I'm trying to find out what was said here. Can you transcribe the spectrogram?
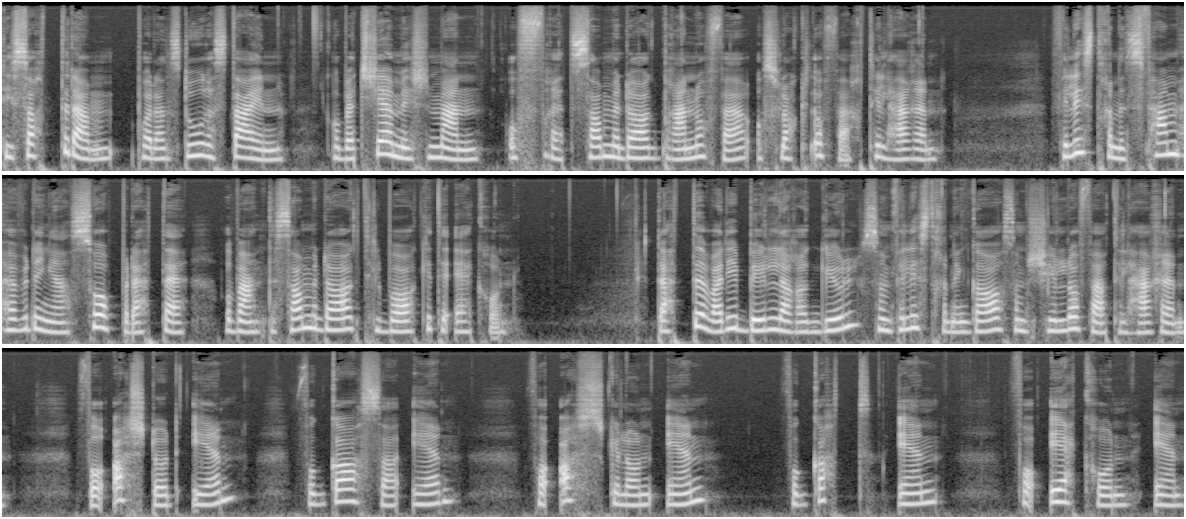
De satte dem på den store steinen, og Betshemish menn ofret samme dag brennoffer og slaktoffer til Herren. Filistrenes fem høvdinger så på dette og vendte samme dag tilbake til Ekron. Dette var de byller av gull som filistrene ga som skyldoffer til Herren, for Ashdod én, for Gaza én, for Askelon én, for Gat én, for Ekron én.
